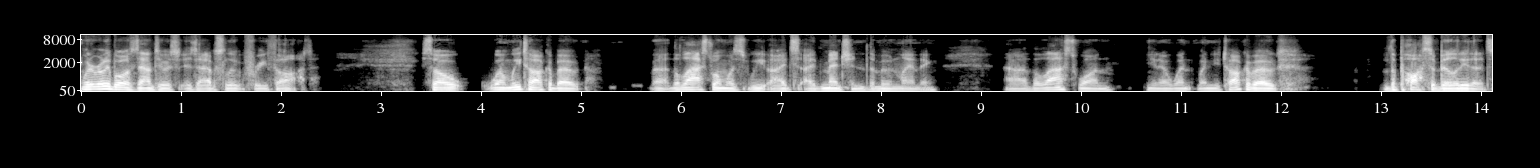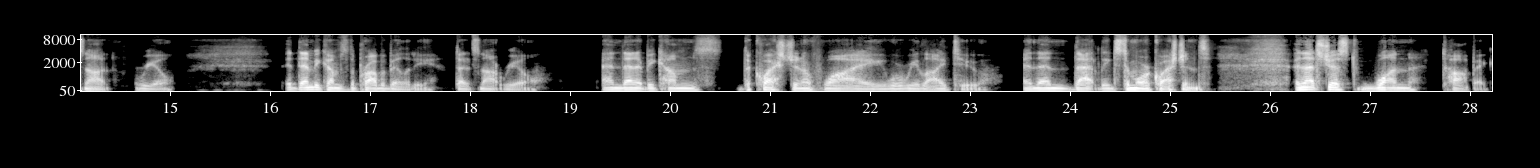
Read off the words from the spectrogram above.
What it really boils down to is, is absolute free thought. So when we talk about uh, the last one was we I'd, I'd mentioned the moon landing. Uh, the last one, you know, when when you talk about the possibility that it's not real, it then becomes the probability that it's not real, and then it becomes the question of why were we lied to, and then that leads to more questions, and that's just one topic.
